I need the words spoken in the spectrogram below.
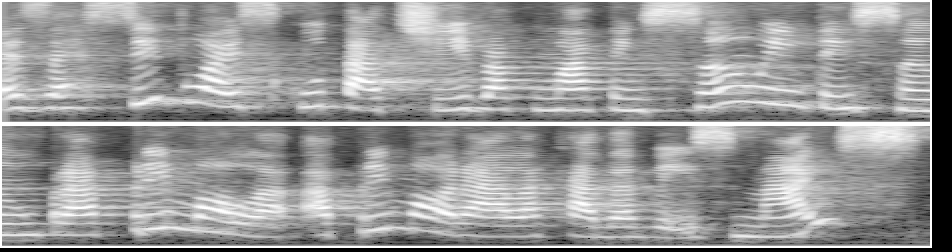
Exercito a escutativa com atenção e intenção para aprimorá-la cada vez mais.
